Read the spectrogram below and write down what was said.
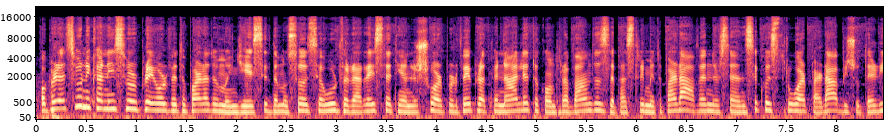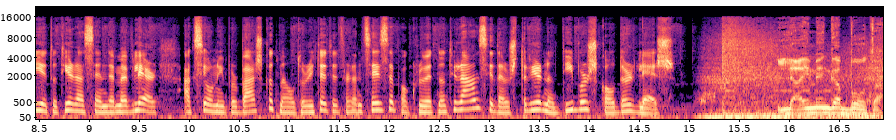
Operacioni ka nisur prej orëve të para të mëngjesit dhe mësohet se urdhër-arrestet janë lëshuar për veprat penale të kontrabandës dhe pastrimit të parave, ndërsa janë sekuestruar para, bizhuteri e të tjera sende me vlerë. Aksioni i përbashkët me autoritetet franceze po kryhet në Tiranë si dhe është shtrirë në Dibër, Shkodër, Lezhë. Lajme nga bota.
